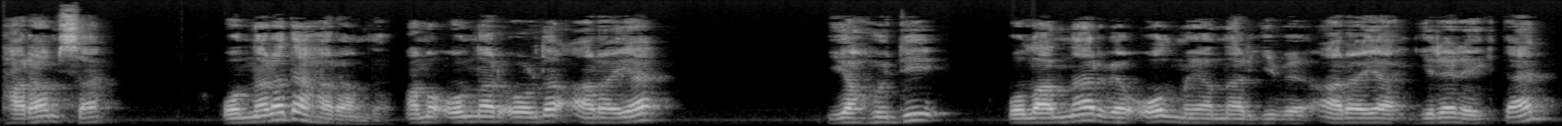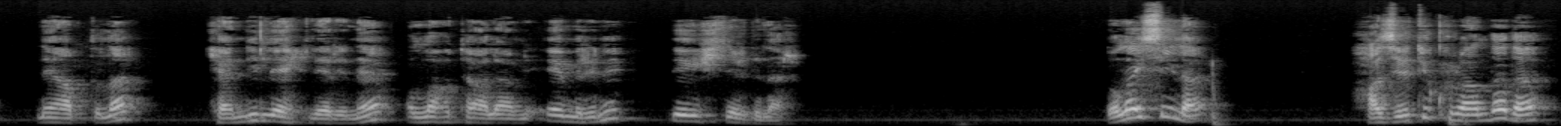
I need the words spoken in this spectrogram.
haramsa onlara da haramdı. Ama onlar orada araya Yahudi olanlar ve olmayanlar gibi araya girerekten ne yaptılar? Kendi lehlerine Allahu Teala'nın emrini değiştirdiler. Dolayısıyla Hazreti Kur'an'da da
